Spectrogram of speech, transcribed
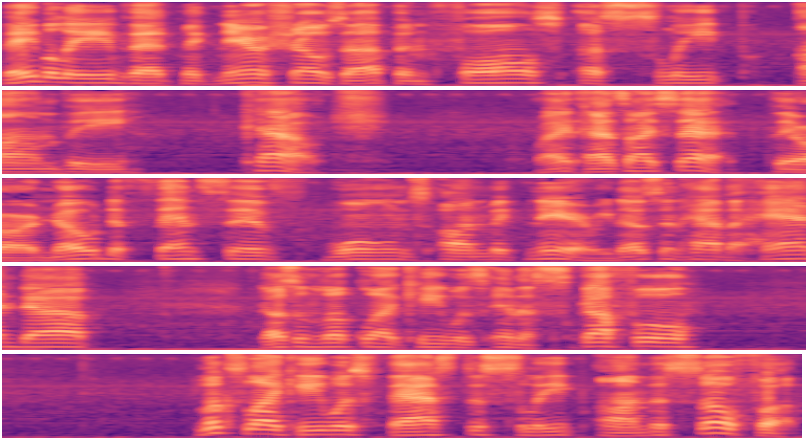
They believe that McNair shows up and falls asleep on the couch. Right? As I said, there are no defensive wounds on McNair. He doesn't have a hand up doesn't look like he was in a scuffle. Looks like he was fast asleep on the sofa.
